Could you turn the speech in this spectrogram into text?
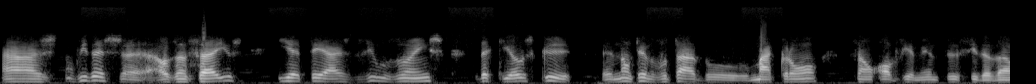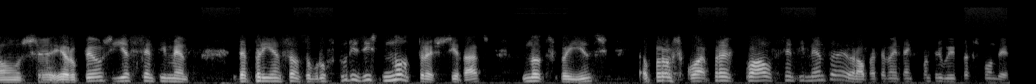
às dúvidas, eh, aos anseios e até às desilusões daqueles que, eh, não tendo votado Macron, são, obviamente, cidadãos europeus e esse sentimento de apreensão sobre o futuro existe noutras sociedades, noutros países, para, os, para qual sentimento a Europa também tem que contribuir para responder.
